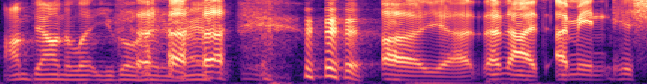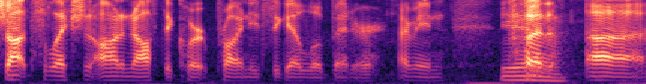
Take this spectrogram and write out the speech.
I'm down to let you go ahead and rant. uh, yeah, and I, I mean, his shot selection on and off the court probably needs to get a little better. I mean, yeah. But, uh,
